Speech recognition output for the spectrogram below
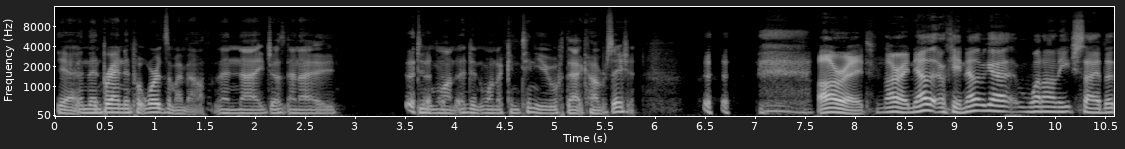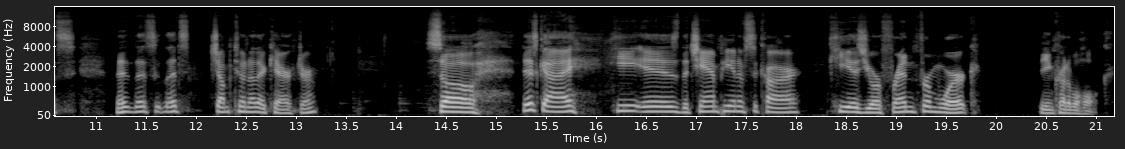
Yeah, and then Branden put words in my mouth, and I just and I didn't want I didn't want to continue with that conversation. all right, all right. Now that okay, now that we got one on each side, let's let- let's let's jump to another character. So this guy, he is the champion of Sakaar. He is your friend from work, the Incredible Hulk.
